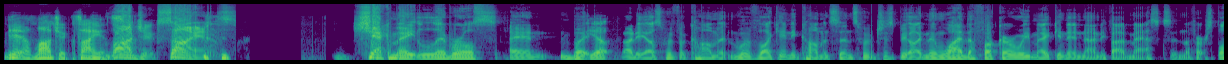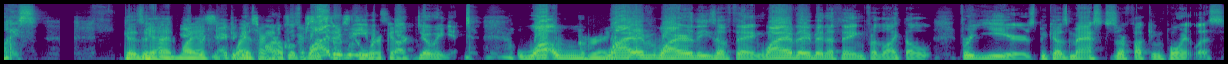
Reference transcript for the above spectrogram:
Yeah, logic, science. Logic, science. Checkmate liberals. And but yep. everybody else with a comment with like any common sense would just be like, then why the fuck are we making N95 masks in the first place? Because yeah, why is, why is our healthcare why did we even working? start doing it? Why right. why why are these a thing? Why have they been a thing for like the for years? Because masks are fucking pointless.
